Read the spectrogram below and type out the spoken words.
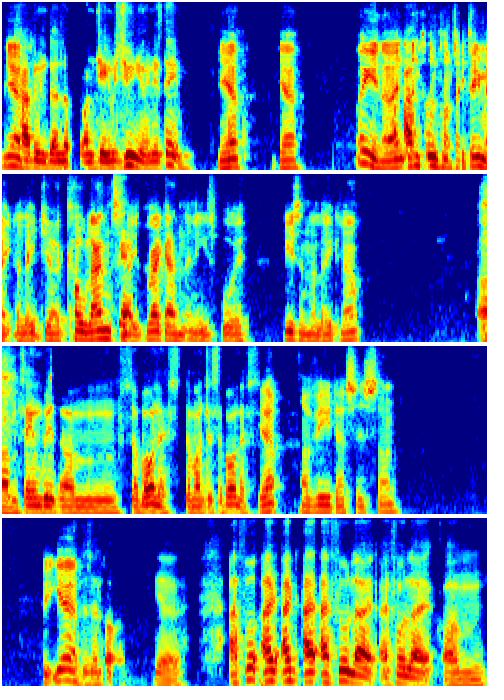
yeah, having the look on James Jr. in his name. yeah, yeah. Well, you know, and, and sometimes they do make the league. You know, Cole Anthony, Greg Anthony's boy, he's in the league now. Um, same with um Sabonis, Domantas Sabonis. Yeah, Arvydas, his son. But yeah, There's a lot. Of, yeah, I feel I, I I- I feel like I feel like um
